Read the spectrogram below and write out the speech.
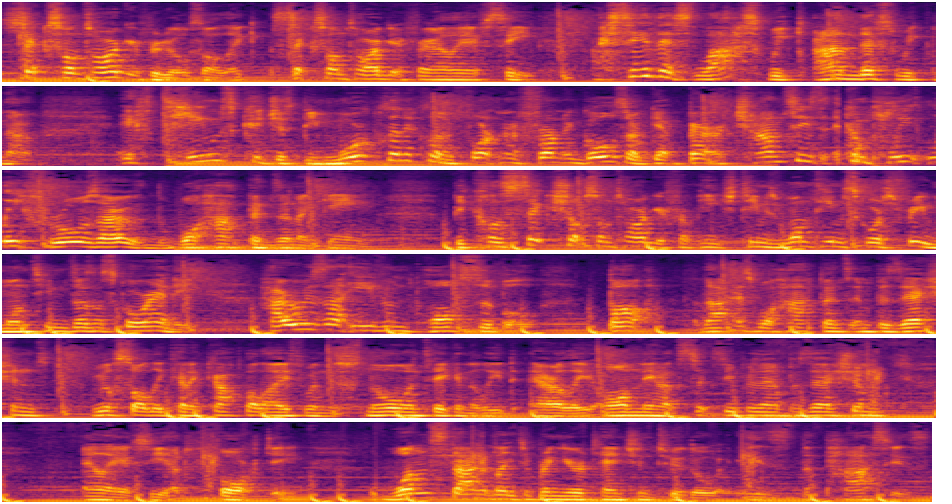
6 on target for Real Salt Lake, 6 on target for LAFC. I say this last week and this week now if teams could just be more clinical in front, in front of goals or get better chances, it completely throws out what happens in a game. Because six shots on target from each team, one team scores three, one team doesn't score any. How is that even possible? But that is what happens in possessions. Real Salt Lake kind of capitalised when the snow and taking the lead early on. They had 60% possession. LAFC had 40. One stat I'd like to bring your attention to though is the passes.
